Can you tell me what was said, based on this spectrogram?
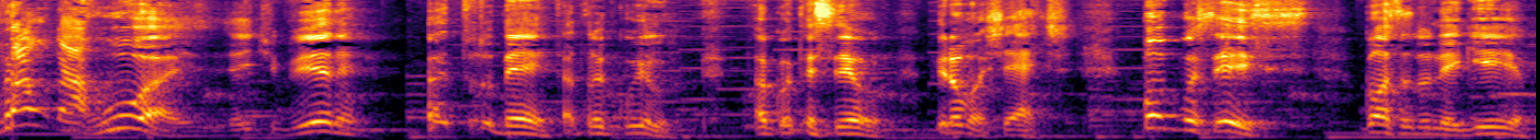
vrau na rua, a gente vê, né? Mas tudo bem, tá tranquilo. Aconteceu, virou manchete. Pouco vocês gostam do neguinho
